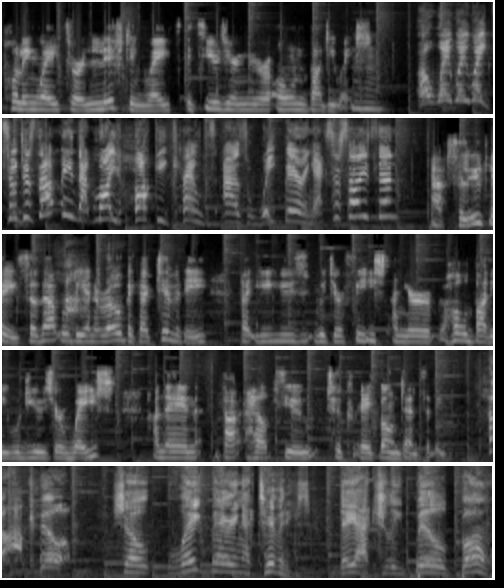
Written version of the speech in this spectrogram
pulling weights or lifting weights, it's using your own body weight. Mm-hmm. Oh, wait, wait, wait. So does that mean that my hockey counts as weight bearing exercise then? Absolutely. So that will be an aerobic activity that you use with your feet, and your whole body would use your weight, and then that helps you to create bone density. Oh, cool. So weight bearing activities, they actually build bone.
